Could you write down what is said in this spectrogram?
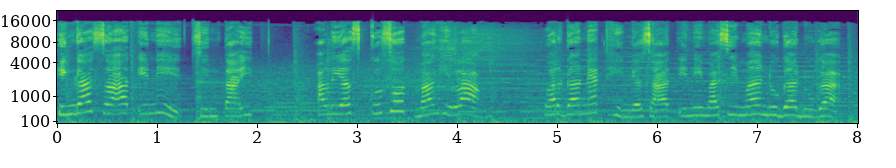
Hingga saat ini, cinta alias kusut menghilang. Warganet hingga saat ini masih menduga-duga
